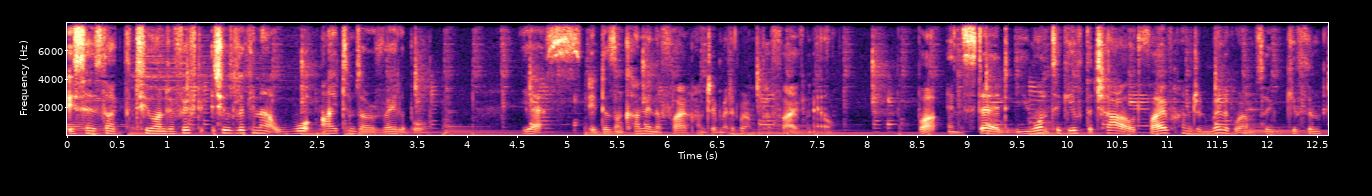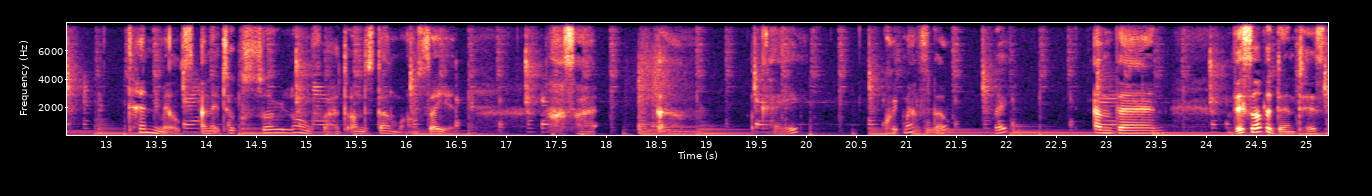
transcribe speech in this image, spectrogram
It says like the 250. She was looking at what items are available. Yes, it doesn't come in a 500 milligram per 5 mil. But instead, you want to give the child 500 milligrams, so you give them 10 mils and it took so long for her to understand what I was saying. I was like, um, okay, quick maths though, right? And then this other dentist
